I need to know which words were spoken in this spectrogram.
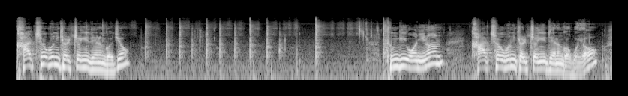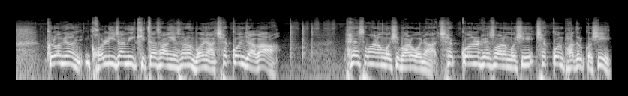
가처분 결정이 되는 거죠. 등기 원인은 가처분 결정이 되는 거고요. 그러면 권리자 및 기타 사항에서는 뭐냐? 채권자가 회수하는 것이 바로 뭐냐? 채권을 회수하는 것이 채권 받을 것이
